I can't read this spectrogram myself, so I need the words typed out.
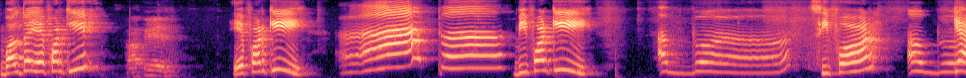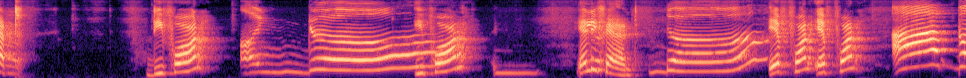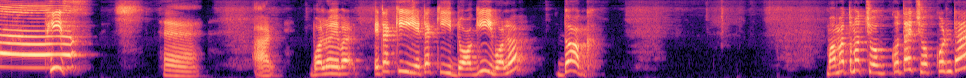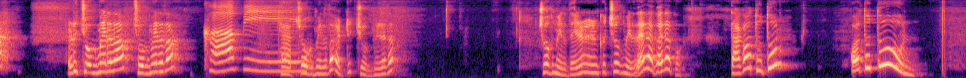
বল তো A for কি? A for কি? বি ফর কি? C for? Cat. D for? E for? Elephant. F for? F for? Fish. হ্যাঁ। আর বলো এবার এটা কি এটা কি ডগি বলো। ডগ মামা তোমার চোখ কোথায়? চোখ কোনটা? একটু চোখ মেরে দাও চোখ মেরে দাও। হ্যাঁ চোখ মেরে দাও একটু চোখ মেরে দাও। চোখ মেরে দাও এরকম চোখ মেরে দাও। দেখো দেখো। তাকাও তুতুন। ও তুতুন।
